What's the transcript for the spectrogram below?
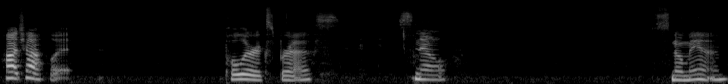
hot chocolate, Polar Express. snow, Snowman.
